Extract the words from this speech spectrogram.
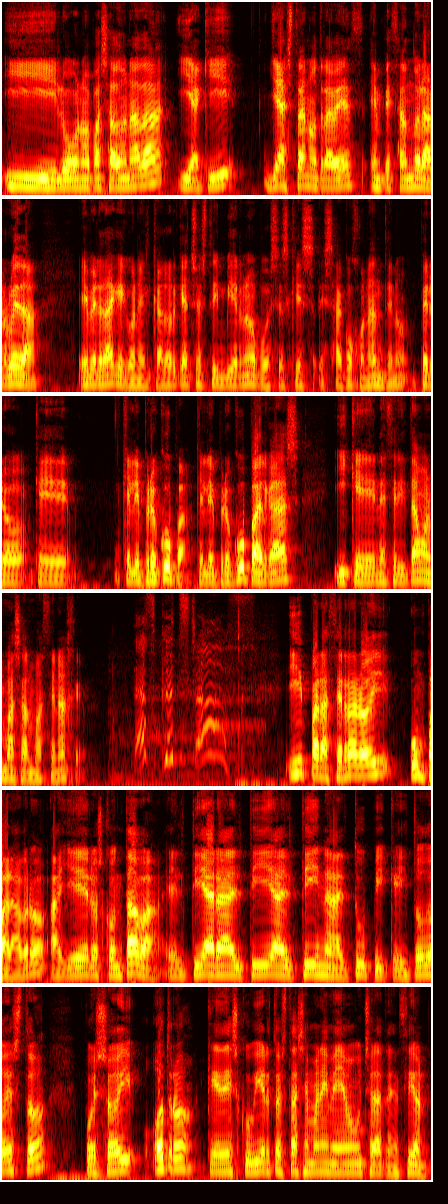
y luego no ha pasado nada y aquí ya están otra vez empezando la rueda. Es verdad que con el calor que ha hecho este invierno, pues es que es, es acojonante, ¿no? Pero que, que le preocupa, que le preocupa el gas y que necesitamos más almacenaje. That's good stuff. Y para cerrar hoy, un palabro. Ayer os contaba el tiara, el tía, el tina, el tupic y todo esto. Pues hoy otro que he descubierto esta semana y me llama mucho la atención.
